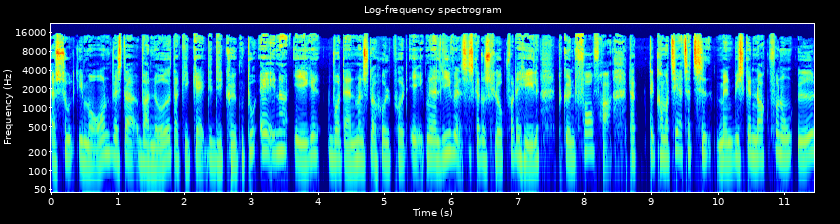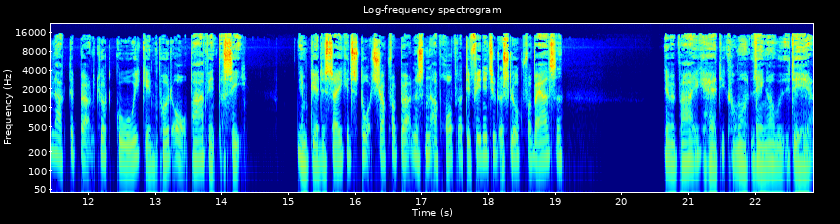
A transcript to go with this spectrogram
af sult i morgen, hvis der var noget, der gik galt i dit køkken. Du aner ikke, hvordan man slår hul på et æg, men alligevel så skal du slukke for det hele. Begynd forfra. Der, det kommer til at tage tid, men vi skal nok få nogle ødelagte børn gjort gode igen på et år. Bare vent og se. Jamen bliver det så ikke et stort chok for børnene, sådan abrupt og definitivt at slukke for værelset? Jeg vil bare ikke have, at de kommer længere ud i det her.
